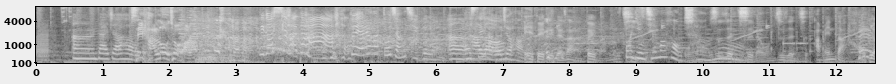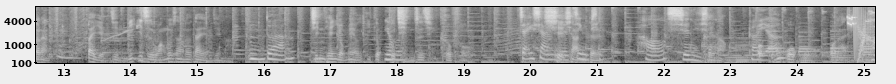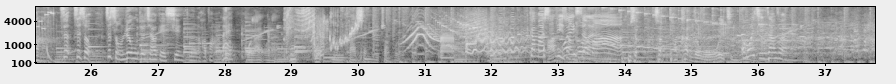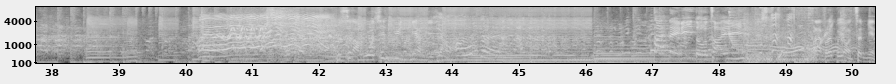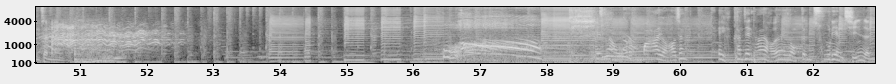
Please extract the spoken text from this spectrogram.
嗯，大家好。Say hello 就好了。你给我吓他！对呀，让他多讲几个啦。嗯 say hello 就好了。哎，对对对，这样对嘛？你是哇，眼睫毛好长哦。我们是认识的，我们是认识的。Amanda 好漂亮，戴眼镜。你一直网络上都戴眼镜吗？嗯，对啊，今天有没有一个不情之请可否？摘下你卸的镜品，好，掀一下可以。啊。我我我来，好，这这种这种任务就交给宪哥了，好不好？来，我来我来，你把身体转过去。干嘛身体转为什么？啊？不是，他他看着我，我会紧张。我会紧张是吧？喂喂喂喂喂不是啦，我先酝酿一下。但你你都在。不来不来，不用正面正面。哇！天哪，我的妈哟，好像，哎，看见他好像那种跟初恋情人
